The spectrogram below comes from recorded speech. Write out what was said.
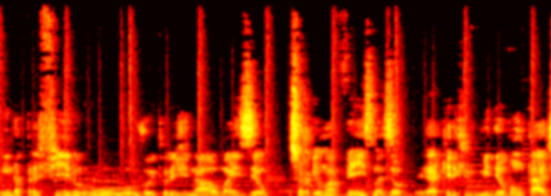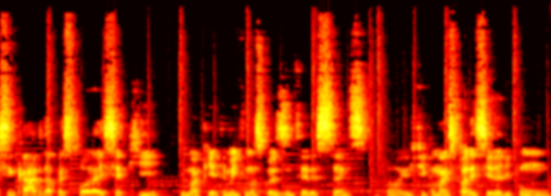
Ainda prefiro o, o Voito original, mas eu, só joguei uma vez, mas eu, é aquele que me deu vontade, assim, cara, dá pra explorar esse aqui. E o mapinha também tem umas coisas interessantes. Então ele fica mais parecido ali com,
